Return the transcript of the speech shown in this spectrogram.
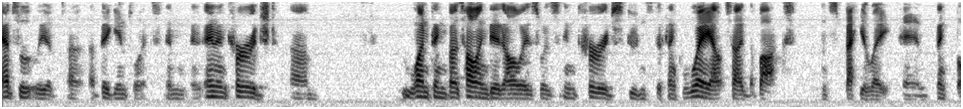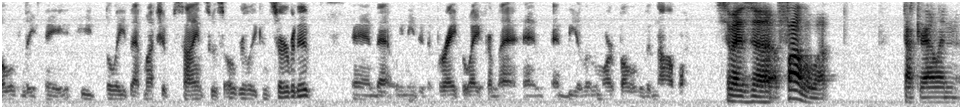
absolutely a, a, a big influence and, and encouraged. Um, one thing Buzz Holling did always was encourage students to think way outside the box and speculate and think boldly. He, he believed that much of science was overly conservative and that we needed to break away from that and, and be a little more bold and novel. So, as a follow up, Dr. Allen,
